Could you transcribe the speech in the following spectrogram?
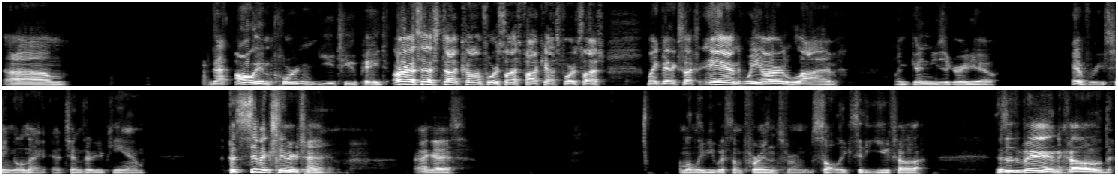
um, that all important YouTube page, rss.com forward slash podcast forward slash Mike Vanek sucks, and we are live on Gun Music Radio every single night at 10:30 p.m. Pacific Standard Time. All right, guys. I'm gonna leave you with some friends from Salt Lake City, Utah. This is a band called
